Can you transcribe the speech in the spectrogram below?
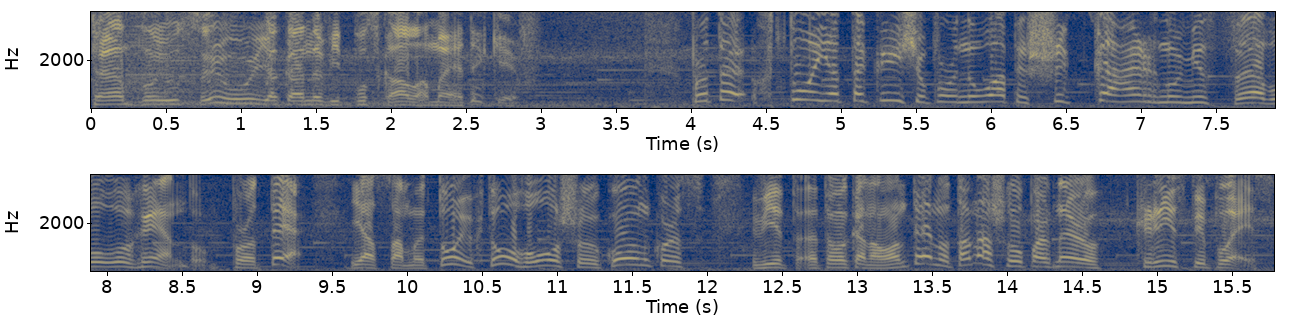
темною силою, яка не відпускала медиків. Проте, хто я такий, щоб руйнувати шикарну місцеву легенду? Проте, я саме той, хто оголошує конкурс від е, телеканалу Антенну та нашого партнеру Crispy Place.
